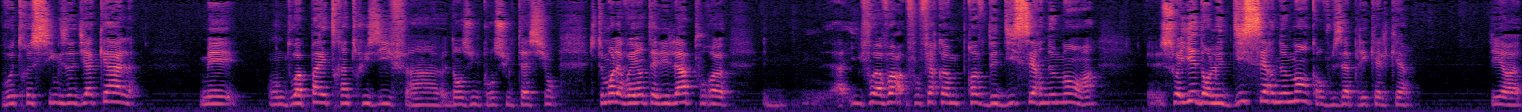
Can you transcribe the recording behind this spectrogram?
votre signe zodiacal. Mais on ne doit pas être intrusif hein, dans une consultation. Justement, la voyante, elle est là pour euh, il faut, avoir, faut faire comme preuve de discernement. Hein. Soyez dans le discernement quand vous appelez quelqu'un. Dire,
